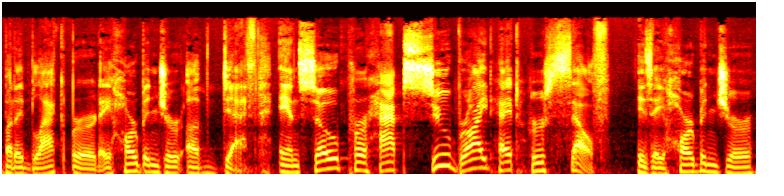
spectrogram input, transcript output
but a blackbird, a harbinger of death? And so perhaps Sue Bridehead herself is a harbinger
